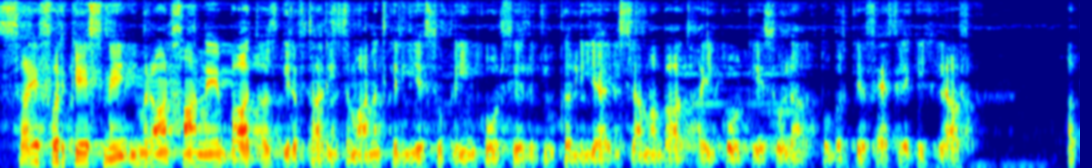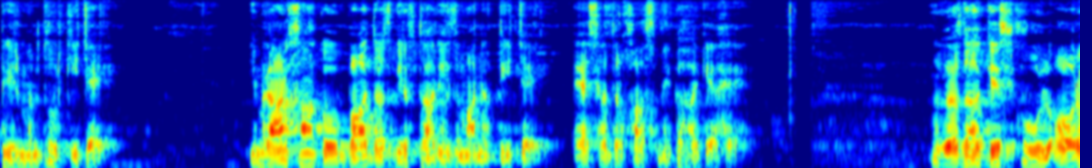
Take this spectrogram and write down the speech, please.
साइफर केस में इमरान खान ने बाद अज गिरफ्तारी जमानत के लिए सुप्रीम कोर्ट से रजू कर लिया इस्लामाबाद हाई कोर्ट के 16 अक्टूबर के फैसले के खिलाफ अपील मंजूर की जाए। इमरान खान को बाद अज गिरफ्तारी जमानत दी जाए, ऐसा दरख्वास्त में कहा गया है। गजा के स्कूल और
